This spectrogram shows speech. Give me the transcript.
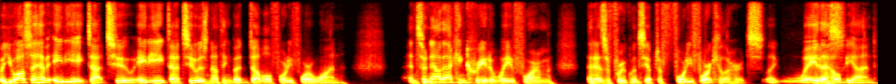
but you also have 88.2 88.2 is nothing but double 44.1 and so now that can create a waveform that has a frequency up to 44 kilohertz like way the hell beyond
